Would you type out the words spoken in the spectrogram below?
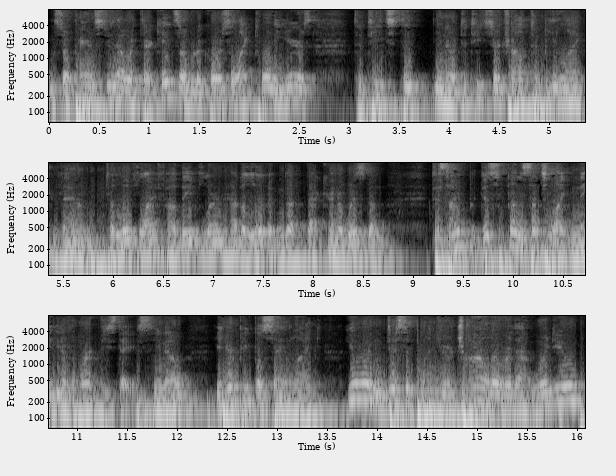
and so parents do that with their kids over the course of like 20 years to teach the, you know to teach their child to be like them, to live life how they've learned how to live it, and the, that kind of wisdom. Disciple, discipline is such a like negative word these days. You know, you hear people saying like, "You wouldn't discipline your child over that, would you?"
